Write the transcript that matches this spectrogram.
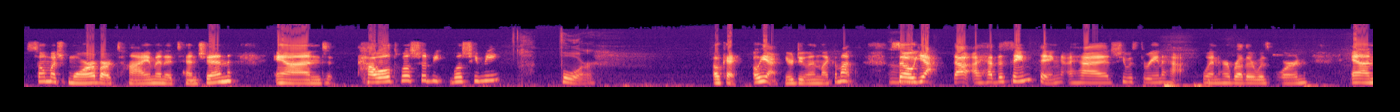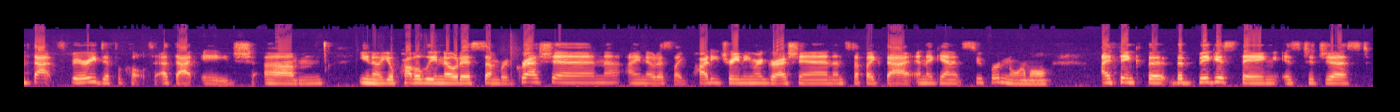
so much more of our time and attention. And how old will she be? Will she be? Four. Okay. Oh yeah, you're doing like a month. So yeah, that I had the same thing. I had she was three and a half when her brother was born, and that's very difficult at that age. Um, you know, you'll probably notice some regression. I noticed like potty training regression and stuff like that. And again, it's super normal. I think the the biggest thing is to just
